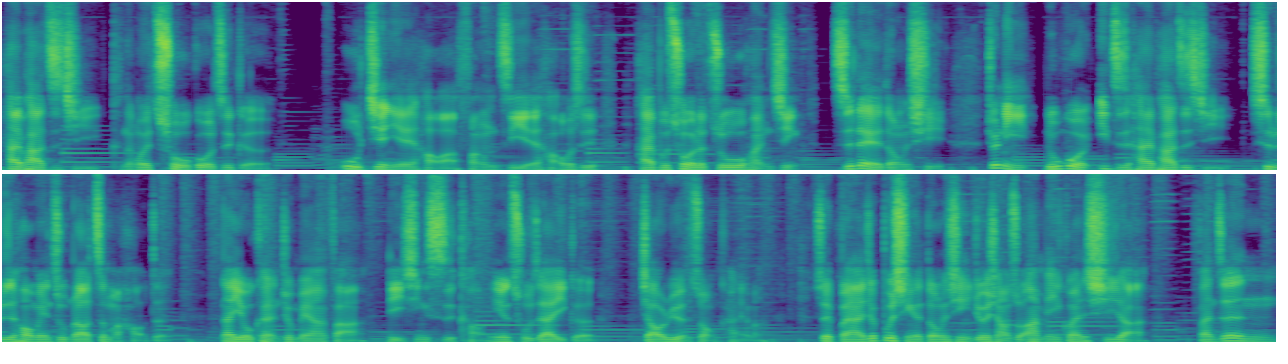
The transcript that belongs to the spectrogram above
害怕自己可能会错过这个。物件也好啊，房子也好，或是还不错的租屋环境之类的东西，就你如果一直害怕自己是不是后面租不到这么好的，那有可能就没办法理性思考，因为处在一个焦虑的状态嘛。所以本来就不行的东西，你就想说啊，没关系啊，反正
